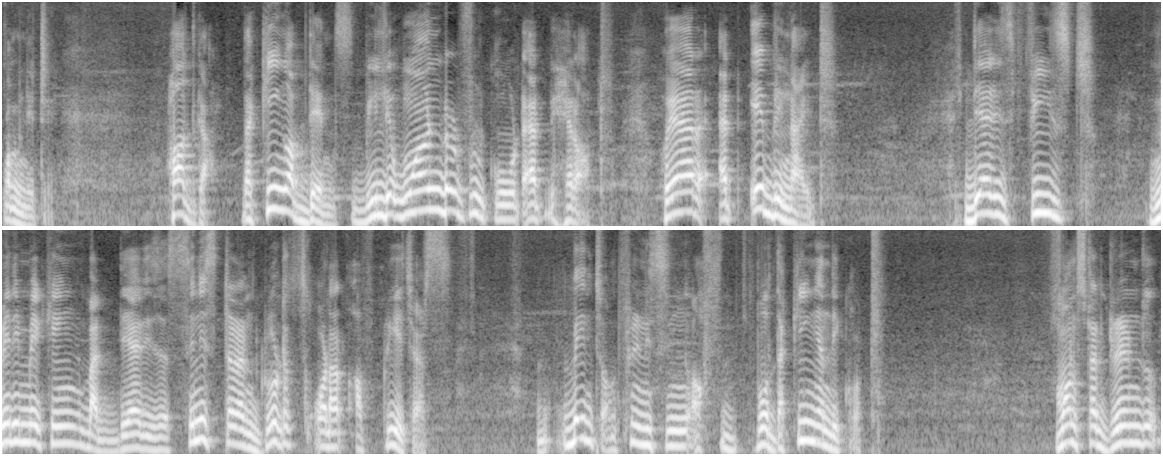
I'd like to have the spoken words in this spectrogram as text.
community. Hrothgar the king of Danes built a wonderful court at Heorot, where at every night there is feast, merrymaking, but there is a sinister and grotesque order of creatures bent on finishing off both the king and the court. Monster Grendel,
